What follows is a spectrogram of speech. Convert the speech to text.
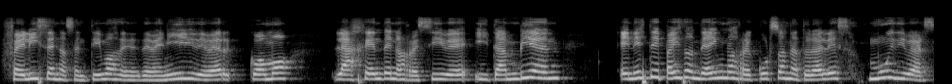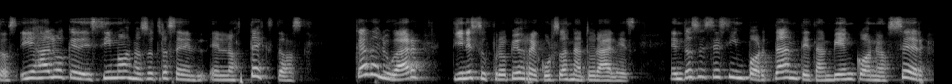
felices nos sentimos de, venir y de ver cómo la gente nos recibe y también en este país donde hay unos recursos naturales muy diversos. Y es algo que decimos nosotros en, los textos. Cada lugar tiene sus propios recursos naturales. Entonces es importante también conocer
